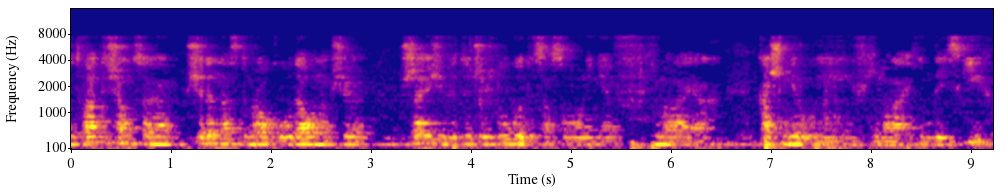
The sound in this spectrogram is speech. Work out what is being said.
W 2017 roku udało nam się przejść wytyczyć długodystansową linię w Himalajach Kaszmiru i w Himalajach Indyjskich.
